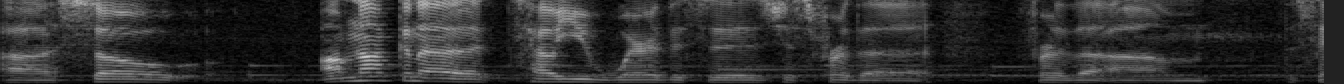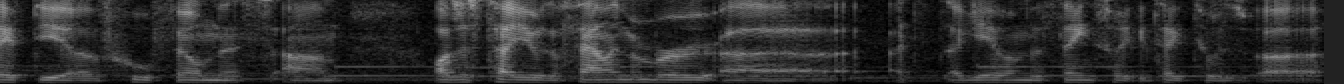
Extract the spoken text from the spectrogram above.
Uh, so I'm not gonna tell you where this is just for the for the um, the safety of who filmed this. Um, I'll just tell you as a family member, uh, I, I, gave him the thing so he could take to his uh,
